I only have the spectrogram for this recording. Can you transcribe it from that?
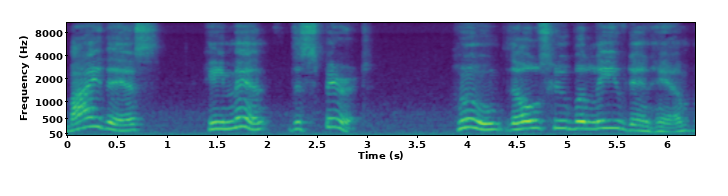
By this he meant the Spirit, whom those who believed in him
